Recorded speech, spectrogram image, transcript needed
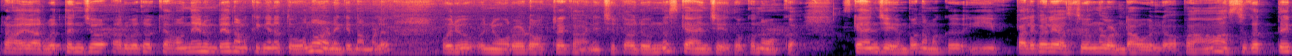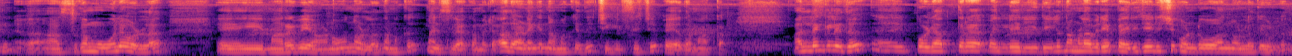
പ്രായം അറുപത്തഞ്ചോ അറുപതോ ഒക്കെ ആവുന്നതിന് മുമ്പേ നമുക്കിങ്ങനെ തോന്നുവാണെങ്കിൽ നമ്മൾ ഒരു ന്യൂറോ ഡോക്ടറെ കാണിച്ചിട്ട് അവരൊന്ന് സ്കാൻ ചെയ്തൊക്കെ നോക്കുക. സ്കാൻ ചെയ്യുമ്പോൾ നമുക്ക് ഈ പല പല അസുഖങ്ങളുണ്ടാവുമല്ലോ അപ്പോൾ ആ അസുഖത്തിന് അസുഖം മൂലമുള്ള ഈ മറവിയാണോ എന്നുള്ളത് നമുക്ക് മനസ്സിലാക്കാൻ പറ്റും. അതാണെങ്കിൽ നമുക്കിത് ചികിത്സിച്ച് ഭേദമാക്കാം. അല്ലെങ്കിൽ ഇത് ഇപ്പോഴത്ര വലിയ രീതിയിൽ നമ്മൾ അവരെ പരിചരിച്ച് കൊണ്ടുപോകാന്നുള്ളതേ ഉള്ളൂ.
